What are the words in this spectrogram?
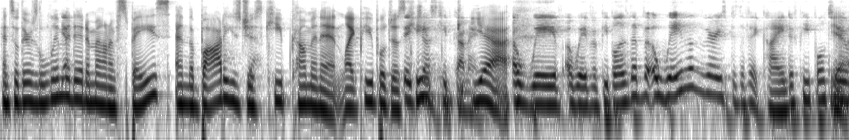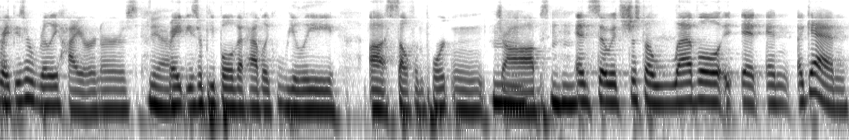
And so there's limited amount of space and the bodies just keep coming in. Like people just They keep just keep coming. Yeah. a wave, a wave of people. It's a, a wave of a very specific kind of people too, Yeah. right? These are really high earners, Yeah. right? These are people that have like really uh, self-important Mm-hmm. jobs, and so it's just a level. It, it, and again,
